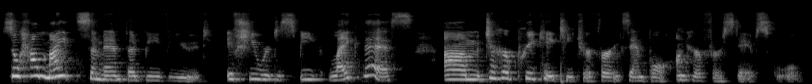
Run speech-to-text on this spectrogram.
so how might Samantha be viewed if she were to speak like this um, to her pre-K teacher, for example, on her first day of school?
